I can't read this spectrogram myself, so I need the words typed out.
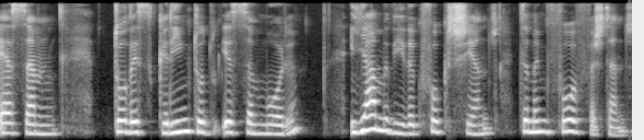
essa, todo esse carinho, todo esse amor, e à medida que for crescendo, também me vou afastando.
